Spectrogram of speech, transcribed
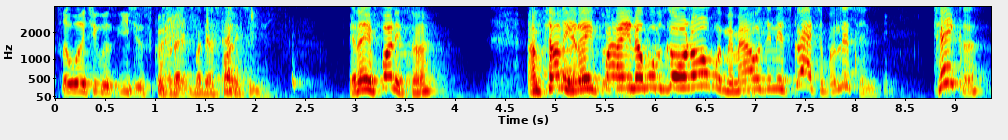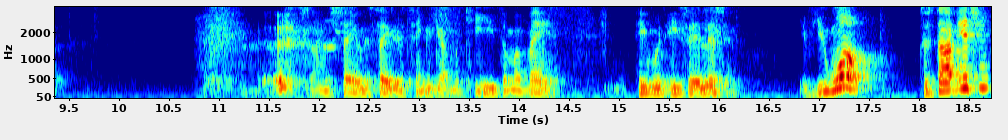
So what you was, you just But, scratch? that, but that's funny to you. It ain't funny, son. I'm telling you, it ain't funny. I ain't know what was going on with me, man. I was in there scratching. But listen, Tinker, I'm ashamed to say this. Tinker got my keys to my van. He would. He said, "Listen, if you want to stop itching,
